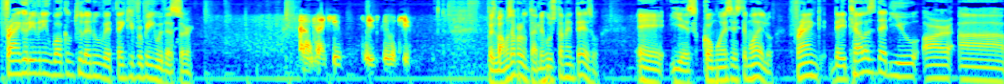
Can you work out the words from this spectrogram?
Frank, good evening, welcome to La Nube, thank you for being with us, sir. Um, thank you. Please be with you. Pues vamos a preguntarle justamente eso. Eh, y es cómo es este modelo. Frank, they tell us that you are uh,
